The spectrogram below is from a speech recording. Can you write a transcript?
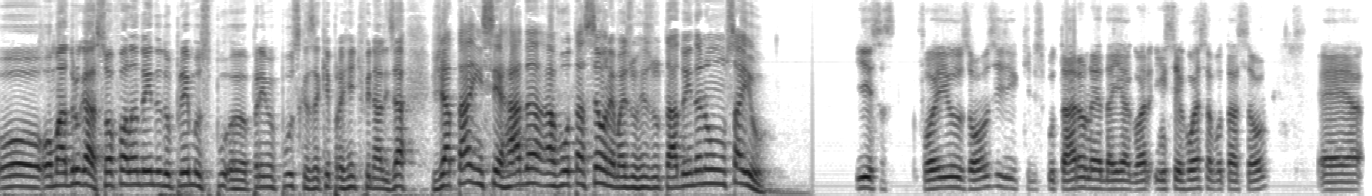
Ô, ô Madruga, só falando ainda do prêmio, uh, prêmio Puscas aqui pra gente finalizar, já tá encerrada a votação, né? Mas o resultado ainda não saiu. Isso, foi os 11 que disputaram, né? Daí agora encerrou essa votação. É,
